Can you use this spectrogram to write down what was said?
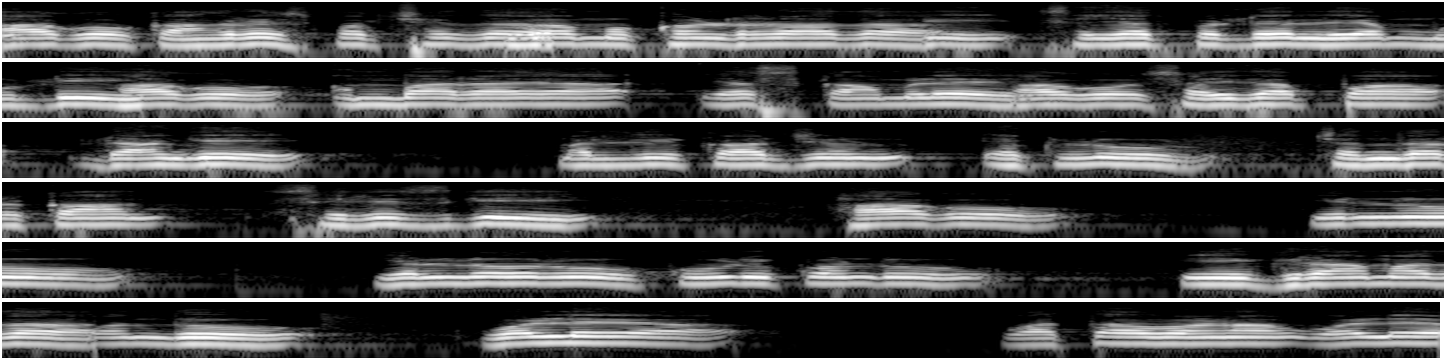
ಹಾಗೂ ಕಾಂಗ್ರೆಸ್ ಪಕ್ಷದ ಮುಖಂಡರಾದ ಸೈಯದ್ ಪಟೇಲ್ ಎಂ ಮುಡ್ಡಿ ಹಾಗೂ ಅಂಬಾರಾಯ ಎಸ್ ಕಾಂಬ್ಳೆ ಹಾಗೂ ಸೈದಪ್ಪ ಡಾಂಗೆ ಮಲ್ಲಿಕಾರ್ಜುನ್ ಯಕ್ಲೂರ್ ಚಂದರ್ಕಾಂತ್ ಸಿರಿಸ್ಗಿ ಹಾಗೂ ಇನ್ನೂ ಎಲ್ಲರೂ ಕೂಡಿಕೊಂಡು ಈ ಗ್ರಾಮದ ಒಂದು ಒಳ್ಳೆಯ ವಾತಾವರಣ, ಒಳ್ಳೆಯ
